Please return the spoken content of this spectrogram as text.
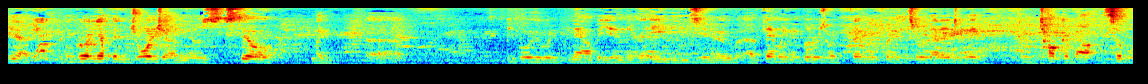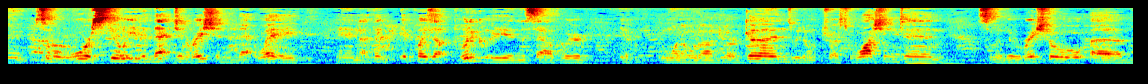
yeah. Yeah. I mean, growing up in Georgia, I mean, there was still like uh, people who would now be in their 80s, you know, uh, family members or family friends who are that age, and they kind of talk about civil civil war still, even that generation in that way. And I think it plays out politically in the South, where you know we want to hold on to our guns, we don't trust Washington. Some of the racial um,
